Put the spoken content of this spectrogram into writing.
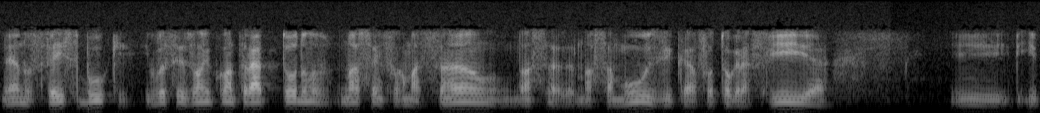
né, no Facebook e vocês vão encontrar toda a nossa informação, nossa, nossa música, fotografia e, e,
